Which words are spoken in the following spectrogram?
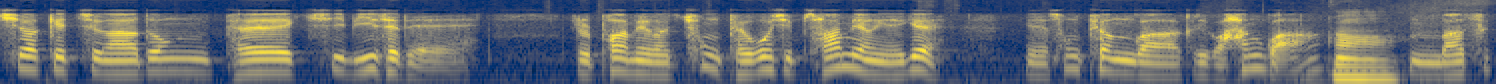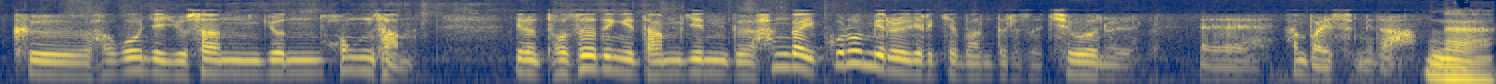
취약계층 아동 112세대를 포함해가지고 총 154명에게 예, 송편과 그리고 한과, 어. 음, 마스크하고 이제 유산균, 홍삼 이런 도서 등이 담긴 그 한가위 꾸러미를 이렇게 만들어서 지원을 예, 한 바 있습니다. 네.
